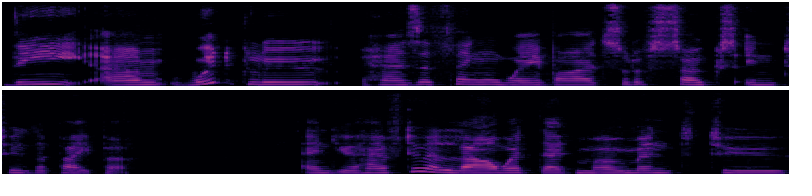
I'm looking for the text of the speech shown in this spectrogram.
The um, wood glue has a thing whereby it sort of soaks into the paper and you have to allow it that moment to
